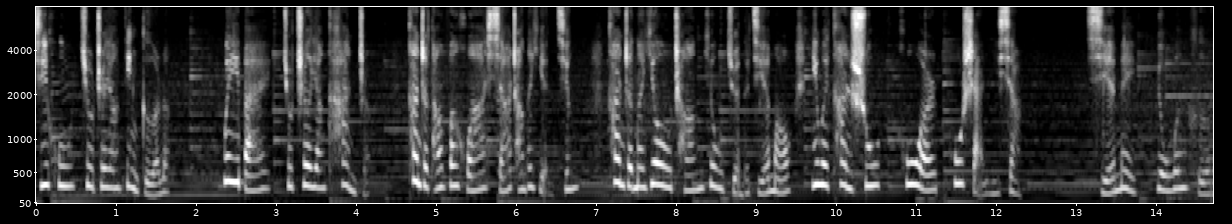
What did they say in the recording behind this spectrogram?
几乎就这样定格了，魏一白就这样看着，看着唐繁华狭长的眼睛，看着那又长又卷的睫毛，因为看书。忽而扑闪一下，邪魅又温和，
